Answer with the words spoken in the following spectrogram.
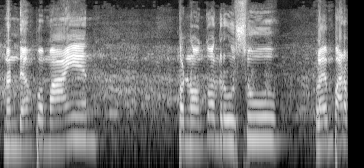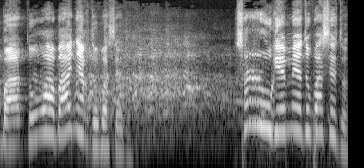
Nendang pemain, penonton rusuh, lempar batu. Wah banyak tuh pasti tuh. Seru gamenya tuh pasti tuh.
